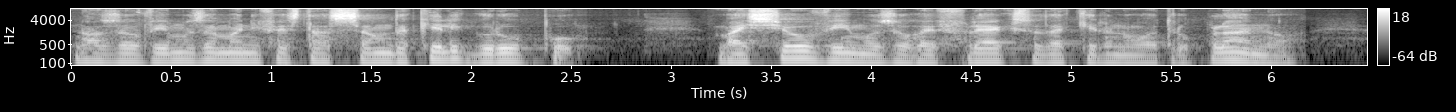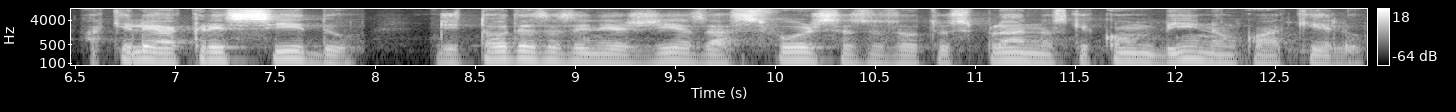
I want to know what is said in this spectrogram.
nós ouvimos a manifestação daquele grupo. Mas se ouvimos o reflexo daquilo no outro plano, aquilo é acrescido de todas as energias, das forças dos outros planos que combinam com aquilo,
